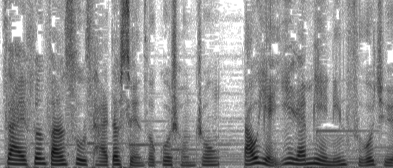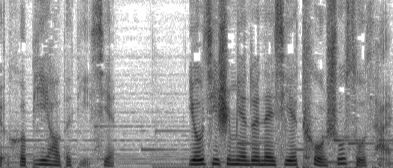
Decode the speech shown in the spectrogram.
在纷繁素材的选择过程中，导演依然面临择觉和必要的底线，尤其是面对那些特殊素材。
